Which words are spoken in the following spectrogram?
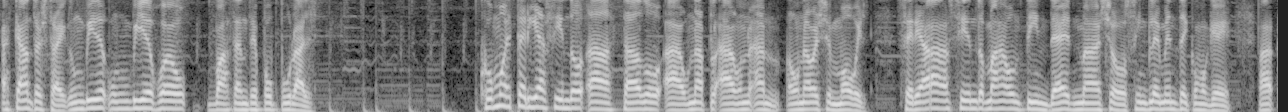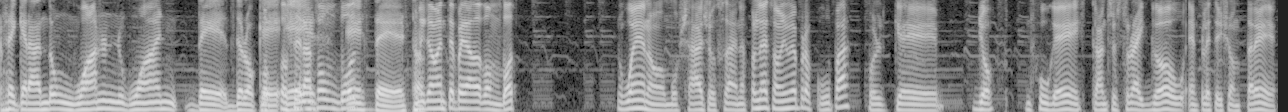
a Counter-Strike, un, video, un videojuego bastante popular ¿cómo estaría siendo adaptado a una, a una, versión móvil? ¿Sería siendo más un Team Deathmatch o simplemente como que ah, recreando un one-on-one de, lo que o, será con bot, este, únicamente pegado con bot? Bueno, muchachos, ¿saben? por eso a mí me preocupa porque yo jugué Counter-Strike Go en PlayStation 3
